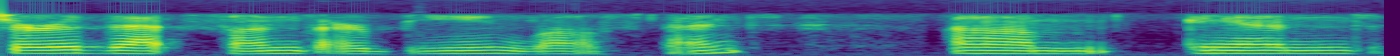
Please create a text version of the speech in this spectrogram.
sure that funds are being well spent. Um, and,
